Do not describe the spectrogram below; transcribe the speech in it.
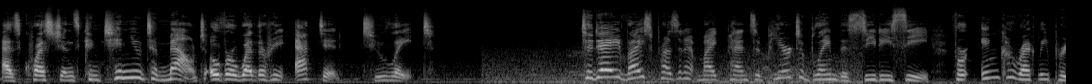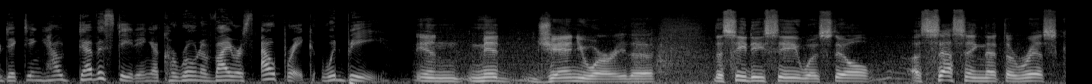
as questions continue to mount over whether he acted too late. Today, Vice President Mike Pence appeared to blame the CDC for incorrectly predicting how devastating a coronavirus outbreak would be in mid-January, the, the CDC was still assessing that the risk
